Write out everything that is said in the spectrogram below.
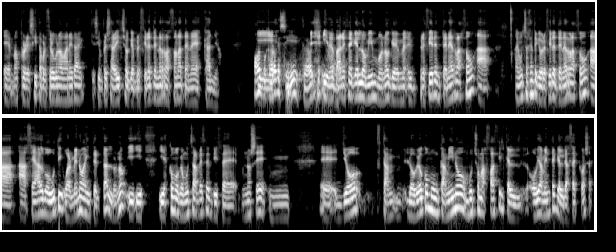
eh, más progresista, por decirlo de alguna manera, que siempre se ha dicho que prefiere tener razón a tener escaños. Oh, pues claro que sí, claro que sí. Y me parece que es lo mismo, ¿no? Que prefieren tener razón a, hay mucha gente que prefiere tener razón a, hacer algo útil o al menos a intentarlo, ¿no? Y, es como que muchas veces dices, no sé, mm, eh, yo lo veo como un camino mucho más fácil que el, obviamente, que el de hacer cosas.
